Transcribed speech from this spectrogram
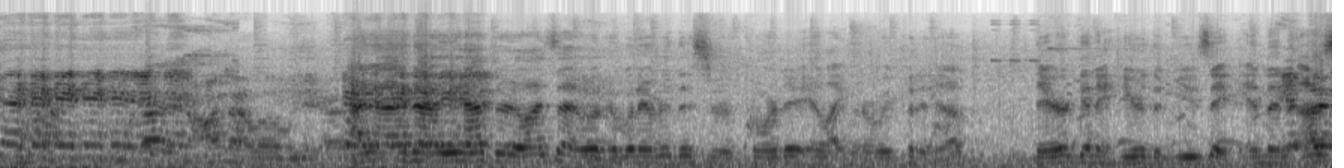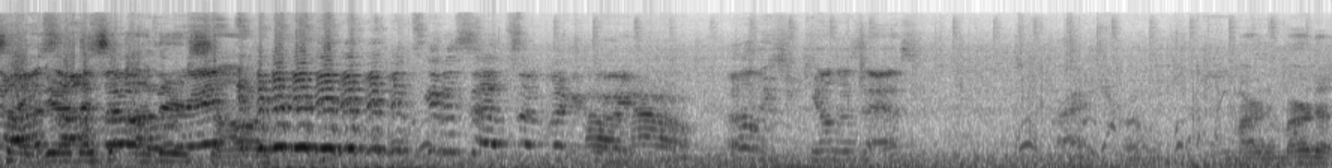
on that level yet. I know, I know. You have to realize that whenever this is recorded, like whenever we put it up, they're gonna hear the music and then And us then like us doing this other it. song. it's gonna sound so fucking Oh weird. no. Oh, at least you killed his ass. Right? Oh. Murder, murder.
